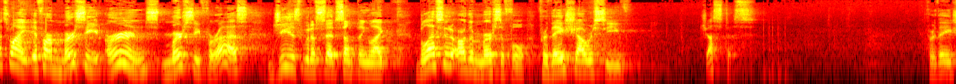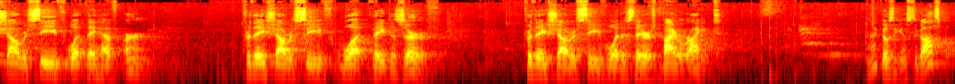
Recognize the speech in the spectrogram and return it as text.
That's why, if our mercy earns mercy for us, Jesus would have said something like, Blessed are the merciful, for they shall receive justice. For they shall receive what they have earned. For they shall receive what they deserve. For they shall receive what is theirs by right. And that goes against the gospel.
